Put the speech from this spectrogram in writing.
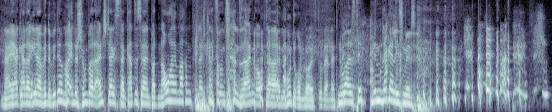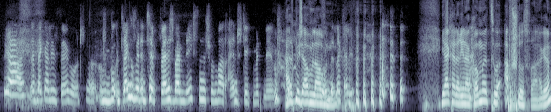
Naja, Katharina, wenn du wieder mal in das Schwimmbad einsteigst, dann kannst du es ja in Bad Nauheim machen. Vielleicht kannst du uns dann sagen, ob da ein Hund rumläuft oder nicht. Nur als Tipp, nimm Leckerlis mit. Ja, der Leckerli ist sehr gut. Danke für den Tipp. Werde ich beim nächsten Schwimmbad-Einstieg mitnehmen. Halt mich auf dem Laufen. Ja, Katharina, komme zur Abschlussfrage.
